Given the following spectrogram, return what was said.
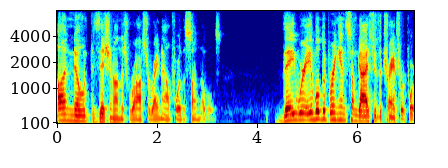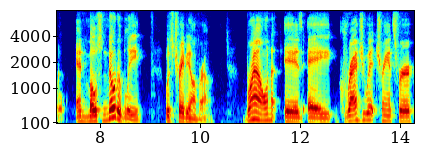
unknown position on this roster right now for the Sun Devils they were able to bring in some guys through the transfer portal, and most notably was Travion Brown. Brown is a graduate transfer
